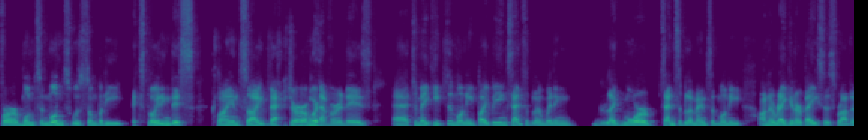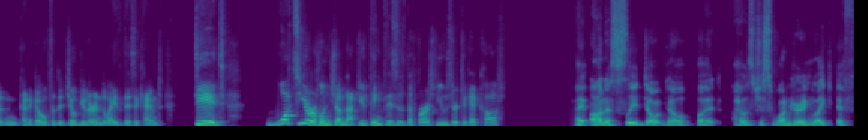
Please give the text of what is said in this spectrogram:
for months and months, was somebody exploiting this client side vector or whatever it is uh, to make heaps of money by being sensible and winning like more sensible amounts of money on a regular basis rather than kind of going for the jugular in the way that this account did. What's your hunch on that? Do you think this is the first user to get caught? I honestly don't know, but I was just wondering, like, if,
